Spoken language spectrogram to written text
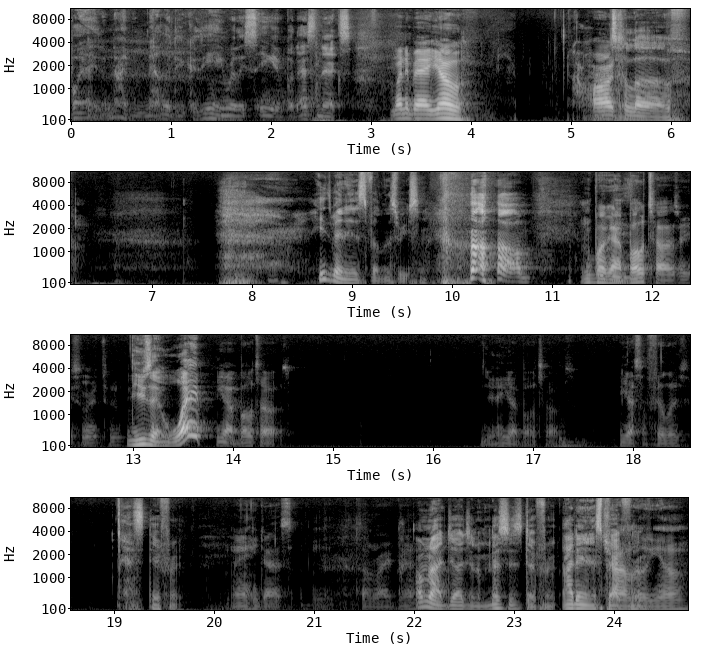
but not melody because he ain't really singing. But that's next. Moneybagg, Yo. Hard to love. He's been in his feelings recently. um, Boy got Botox recently too. you said what? He got Botox. Yeah, he got Botox. He got some fillers. That's different. Man, he got some, something right there. I'm not judging him. This is different. I didn't expect. Trying to young.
